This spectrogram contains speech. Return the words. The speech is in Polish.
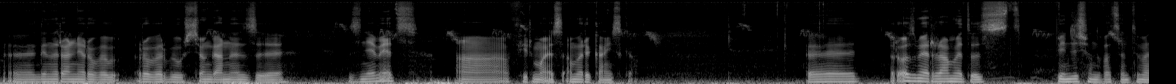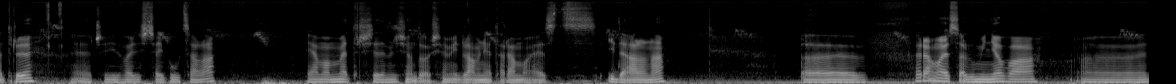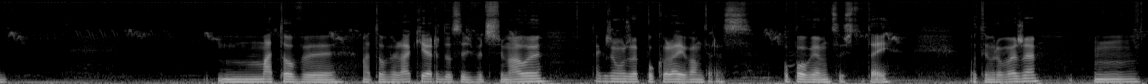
E, generalnie rower, rower był ściągany z, z Niemiec, a firma jest amerykańska. E, rozmiar ramy to jest 52 cm, czyli 20,5 cala. Ja mam 1,78 m i dla mnie ta rama jest idealna. E, rama jest aluminiowa. E, matowy, matowy lakier, dosyć wytrzymały. Także może po kolei Wam teraz opowiem coś tutaj o tym rowerze. Mm,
